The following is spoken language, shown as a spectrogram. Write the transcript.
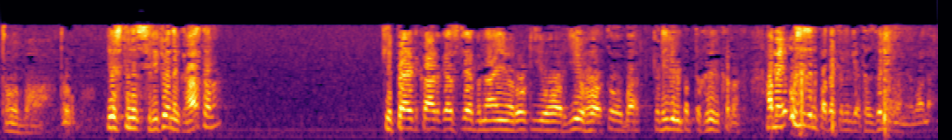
تو تو جس نے شریفے نے کہا تھا نا کہ پیٹ کاٹ کے اسلحے بنائیں اور روٹی ہو اور یہ ہو تو بات ٹیلیویژن پر تقریر کر رہا تھا۔ ہمیں اسی دن پتہ چل گیا تھا ذریعہ ہونے والا ہے۔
